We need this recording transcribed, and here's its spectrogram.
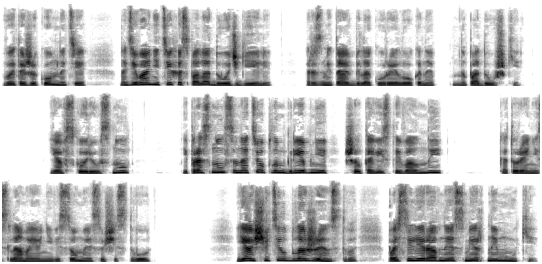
В этой же комнате на диване тихо спала дочь Гели, разметав белокурые локоны на подушке. Я вскоре уснул, и проснулся на теплом гребне шелковистой волны, которая несла мое невесомое существо. Я ощутил блаженство, по силе равное смертной муке,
